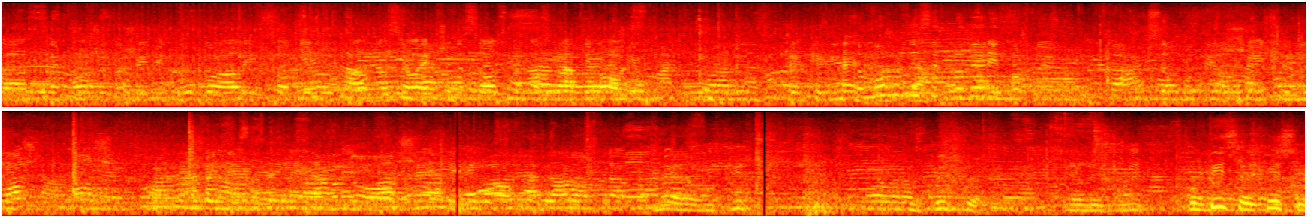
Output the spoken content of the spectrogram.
da se može da živi dugo, ali s obzirom da se leči, da se ozbiljno vrati bolest. To može da se proveri, pošto je kako sam popio šećer, može, može. Upisuj, upisuj.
